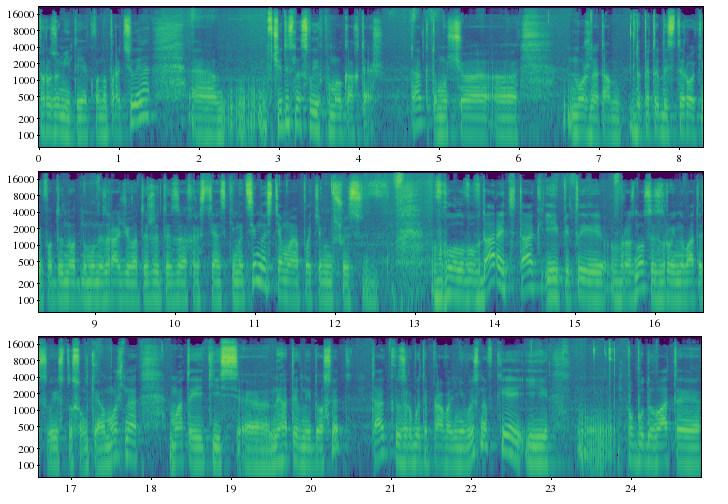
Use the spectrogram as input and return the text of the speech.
розуміти, як воно працює, е, вчитись на своїх помилках теж. Так, тому що е, можна там до 50 років один одному не зраджувати, жити за християнськими цінностями, а потім щось в- голову вдарить, так, і піти в рознос і зруйнувати свої стосунки. А можна мати якийсь е, негативний досвід, так, зробити правильні висновки і побудувати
